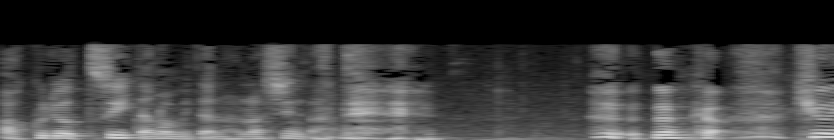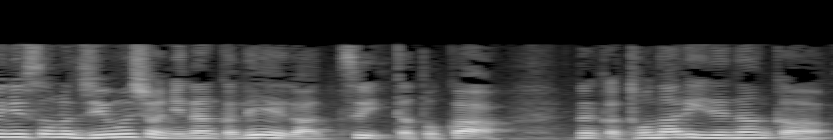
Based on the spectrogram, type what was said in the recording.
悪霊ついたのみたいな話になって。なんか急にその事務所になんか霊がついたとかなんか隣でなんか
